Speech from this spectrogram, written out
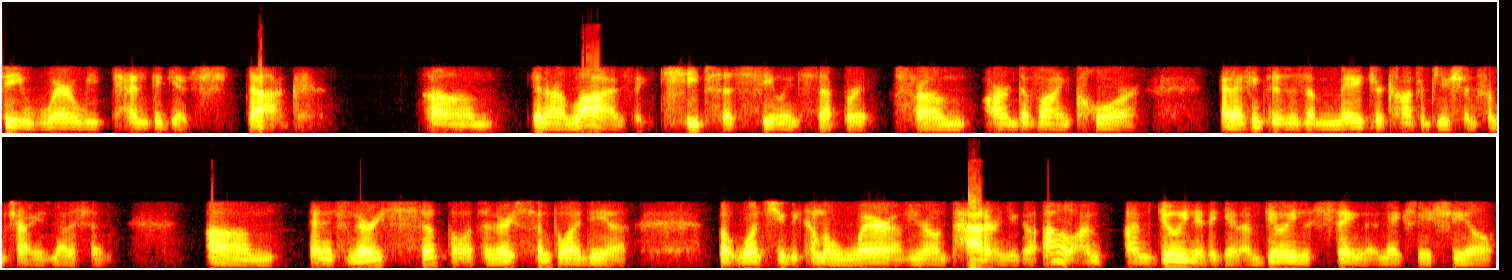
see where we tend to get stuck um, in our lives that keeps us feeling separate from our divine core. And I think this is a major contribution from Chinese medicine. Um, and it's very simple. It's a very simple idea. But once you become aware of your own pattern, you go, "Oh, I'm I'm doing it again. I'm doing this thing that makes me feel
